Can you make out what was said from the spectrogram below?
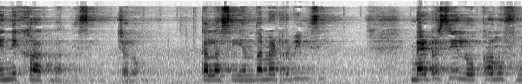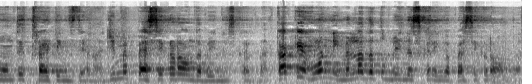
ਇੰਨੀ ਖਰਾਕ ਬੰਦੀ ਸੀ। ਚਲੋ, ਕੱਲਾ ਸੀਐਮ ਦਾ ਮੈਟਰ ਵੀ ਨਹੀਂ ਸੀ। ਮੈਟਰ ਸੀ ਲੋਕਾਂ ਨੂੰ ਫੋਨ ਤੇ ਥ੍ਰੈਟਿੰਗਸ ਦੇਣਾ। ਜੀ, ਮੈਂ ਪੈਸੇ ਕਢਾਉਣ ਦਾ ਬਿਜ਼ਨਸ ਕਰਦਾ। ਕਾਕੇ, ਹੁਣ ਨਹੀਂ, ਮੈਨੂੰ ਲੱਗਦਾ ਤੂੰ ਬਿਜ਼ਨਸ ਕਰੇਗਾ, ਪੈਸੇ ਕਢਾਉਣ ਦਾ।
